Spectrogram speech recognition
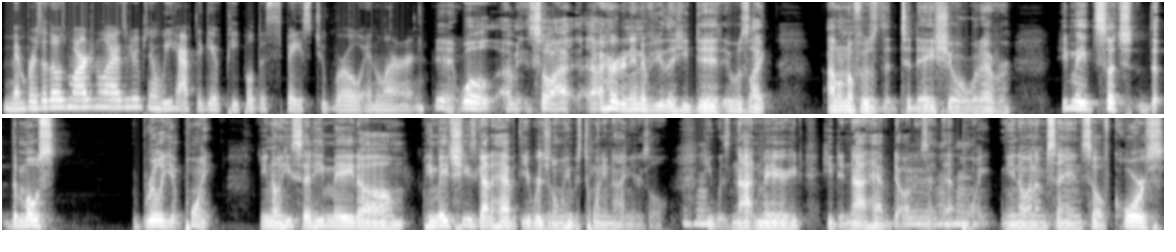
members of those marginalized groups. And we have to give people the space to grow and learn. Yeah, well, I mean, so I I heard an interview that he did. It was like I don't know if it was the Today Show or whatever. He made such the, the most brilliant point. You know, he said he made um he made She's Got to Have It the original when he was 29 years old. Mm-hmm. He was not married. He did not have daughters at that Mhm. point. You know what I'm saying? So of course,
